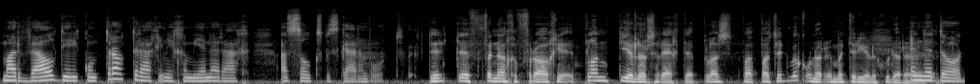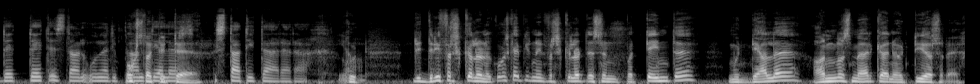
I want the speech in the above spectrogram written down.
maar wel deur die kontrakreg en die gemeenereg as sulks beskerm word. Dit 'n vinnige vraagie, planteelersregte, pas pas dit ook onder immateriële goedere? Inderdaad, dit dit is dan onder die planteelers statutêre reg. Ja. Goed. Die drie verskillende, kom ons kyk hier net verskille tussen patente, modelle, handelsmerke en outeursreg.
